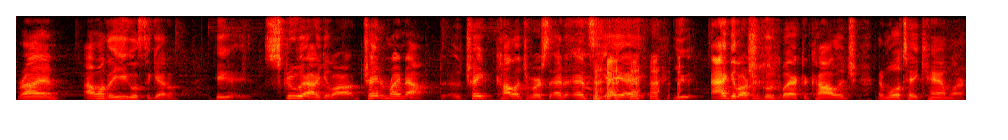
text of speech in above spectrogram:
Ryan, I want the Eagles to get him. He, screw Agholor. Trade him right now. Trade college versus NCAA. you Agholor should go back to college, and we'll take Hamler.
